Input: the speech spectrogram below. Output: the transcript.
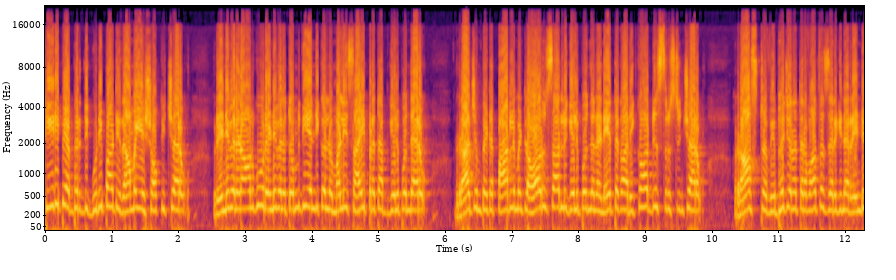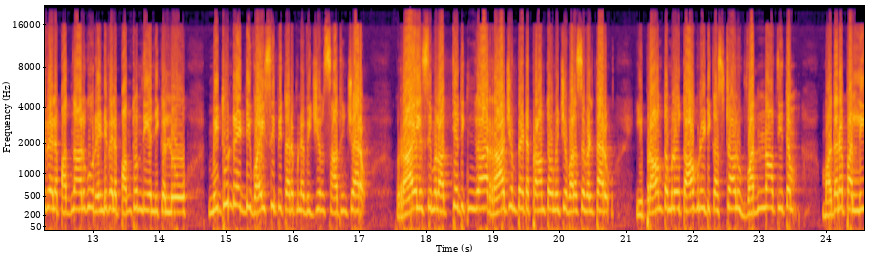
టీడీపీ అభ్యర్థి గుడిపాటి రామయ్య షాక్ ఇచ్చారు. రెండు వేల నాలుగు రెండు వేల తొమ్మిది ఎన్నికల్లో మళ్ళీ సాయి ప్రతాప్ గెలుపొందారు. రాజంపేట పార్లమెంట్లో ఆరు సార్లు గెలుపొందిన నేతగా రికార్డు సృష్టించారు. రాష్ట్ర విభజన తర్వాత జరిగిన రెండు వేల పద్నాలుగు రెండు వేల పంతొమ్మిది ఎన్నికల్లో మిథున్ రెడ్డి వైసీపీ తరపున విజయం సాధించారు. రాయలసీమలో అత్యధికంగా రాజంపేట ప్రాంతం నుంచి వలస వెళ్తారు. ఈ ప్రాంతంలో తాగునీటి కష్టాలు వర్ణాతీతం. మదనపల్లి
